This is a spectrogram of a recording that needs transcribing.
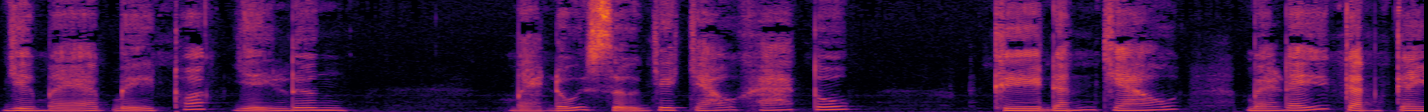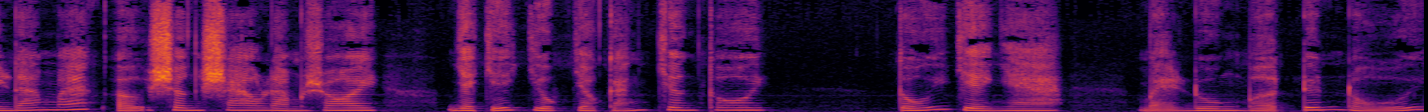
vì mẹ bị thoát dị lưng. Mẹ đối xử với cháu khá tốt. Khi đánh cháu, mẹ lấy cành cây lá mát ở sân sau làm roi và chỉ dục vào cẳng chân thôi. Tối về nhà, mẹ luôn mệt đến nỗi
